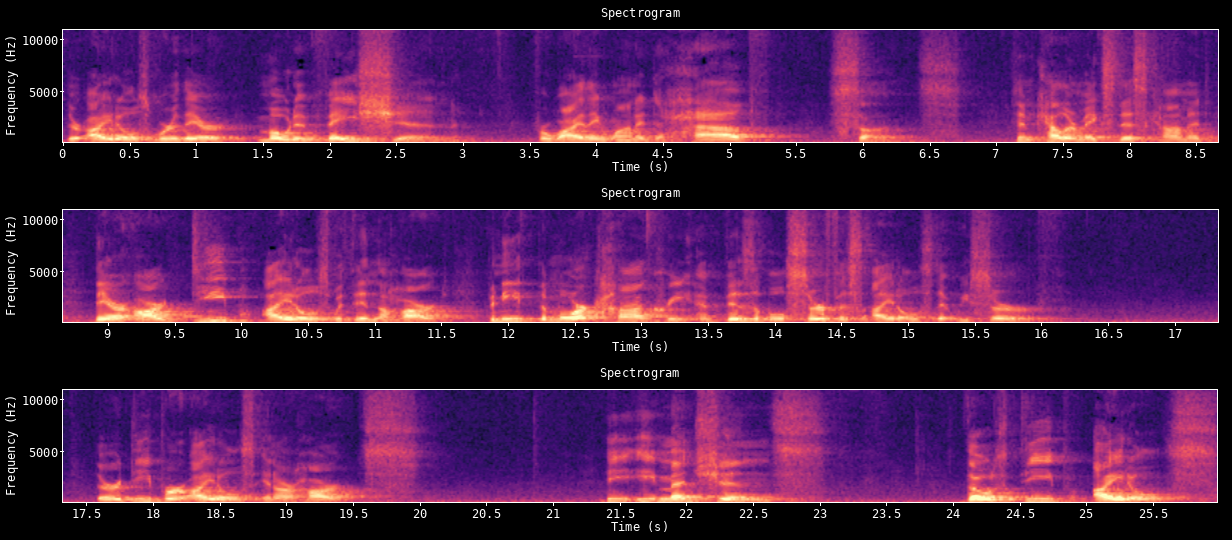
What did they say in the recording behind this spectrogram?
their idols were their motivation for why they wanted to have sons. Tim Keller makes this comment There are deep idols within the heart, beneath the more concrete and visible surface idols that we serve. There are deeper idols in our hearts. He, he mentions those deep idols.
